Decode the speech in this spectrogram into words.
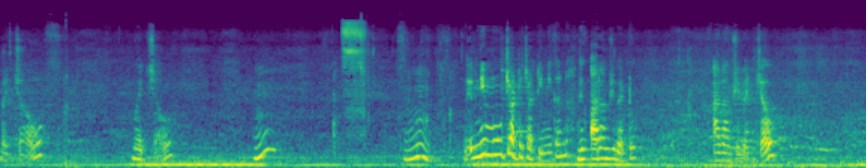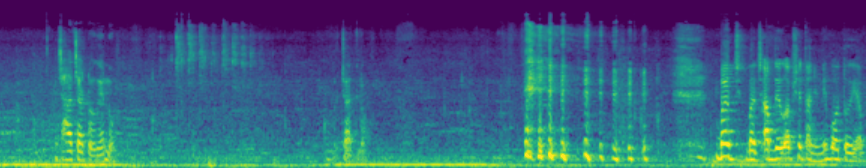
बैठ जाओ। बैठ जाओ। हम्म। हम्म। नहीं मुँह चाटा चाटी नहीं करना। देखो, आराम से बैठो। आराम से बैठ जाओ। झा चट गया, लो। चट लो। बच बच। अब देखो, अब शैतानी नहीं, बहुत हो गया अब।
